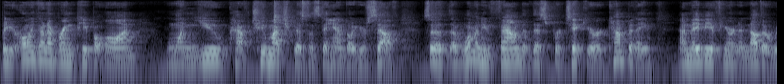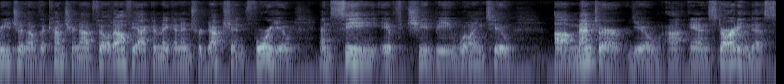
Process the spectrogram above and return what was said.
but you're only going to bring people on when you have too much business to handle yourself so the woman who founded this particular company and maybe if you're in another region of the country not philadelphia i can make an introduction for you and see if she'd be willing to uh, mentor you uh, in starting this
